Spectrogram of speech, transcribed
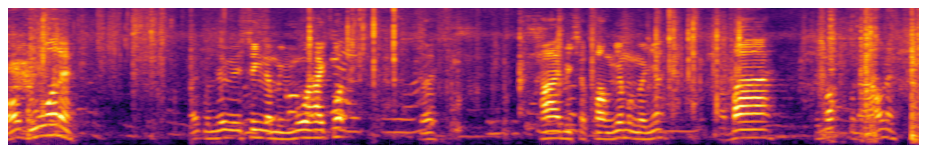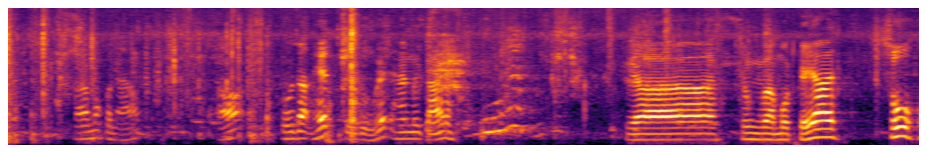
Đó đũa này. Đấy còn giấy vệ sinh là mình mua hai cuộn. Đây hai bịch xà phòng nhé mọi người nhé. Ba cái móc quần áo này. Ba móc quần áo. Đó cô dặn hết để đủ hết 20 cái này. Thì uh, dùng vào một cái uh, xô.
